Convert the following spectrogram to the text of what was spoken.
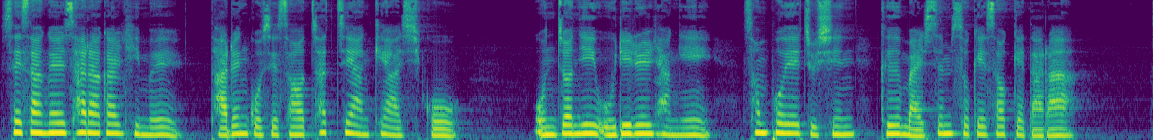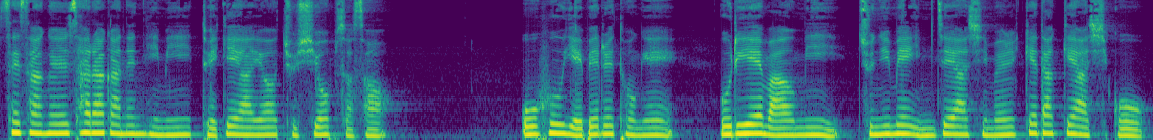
세상을 살아갈 힘을 다른 곳에서 찾지 않게 하시고 온전히 우리를 향해 선포해 주신 그 말씀 속에서 깨달아 세상을 살아가는 힘이 되게 하여 주시옵소서. 오후 예배를 통해 우리의 마음이 주님의 임재하심을 깨닫게 하시고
